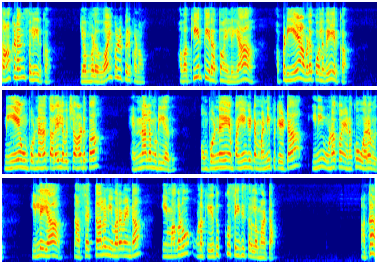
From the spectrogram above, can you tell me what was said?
சாக்கடைன்னு சொல்லியிருக்கா. எவ்வளவு வாய் கொழுப்பு இருக்கணும்? அவ கீர்த்தி ரத்தம் இல்லையா? அப்படியே அவளை போலவே இருக்கா. நீயே உன் பொண்ணை தலையில் வச்சு ஆடுப்பா. என்னால் முடியாது. உன் பொண்ணு என் பையன்கிட்ட மன்னிப்பு கேட்டால் இனி உனக்கும் எனக்கும் உறவு. இல்லையா? நான் செத்தாலும் நீ வர வேண்டாம். என் மகனும் உனக்கு எதுக்கும் செய்தி சொல்ல மாட்டான். அக்கா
